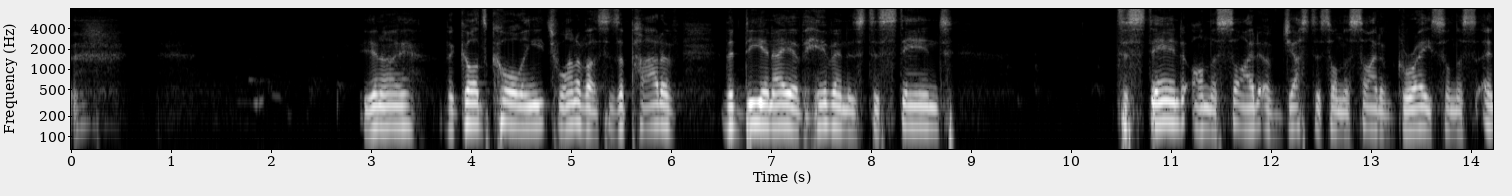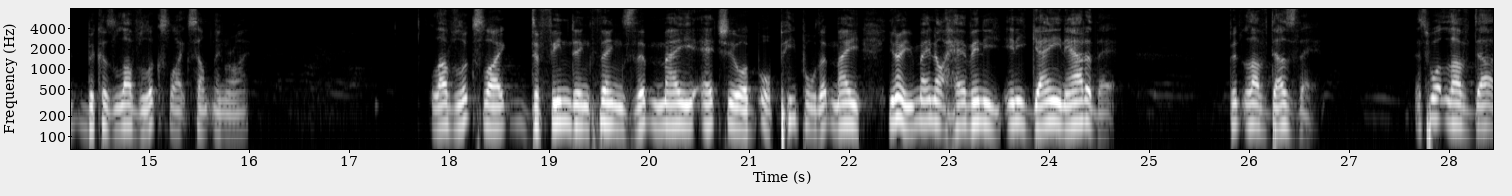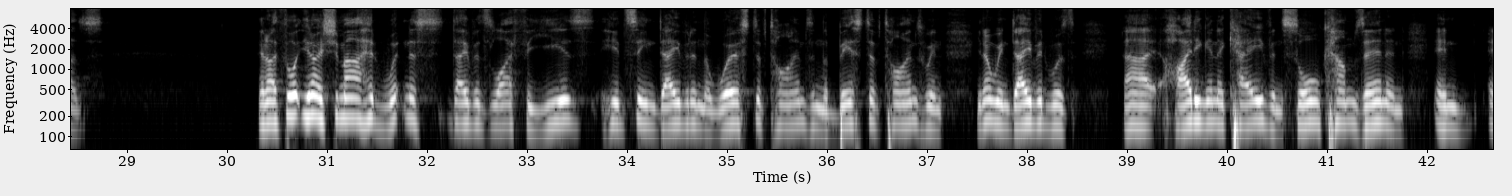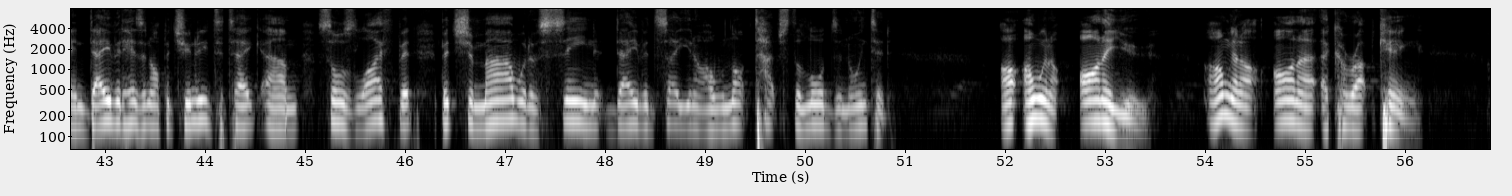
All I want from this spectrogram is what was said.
you know, but God's calling each one of us as a part of the DNA of heaven is to stand to stand on the side of justice, on the side of grace, on this uh, because love looks like something, right? Love looks like defending things that may actually, or, or people that may, you know, you may not have any any gain out of that, but love does that. That's what love does. And I thought, you know, Shammah had witnessed David's life for years. He had seen David in the worst of times and the best of times when, you know, when David was uh, hiding in a cave and Saul comes in and, and, and David has an opportunity to take um, Saul's life. But, but Shammah would have seen David say, you know, I will not touch the Lord's anointed. I, I'm going to honor you. I'm going to honor a corrupt king.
